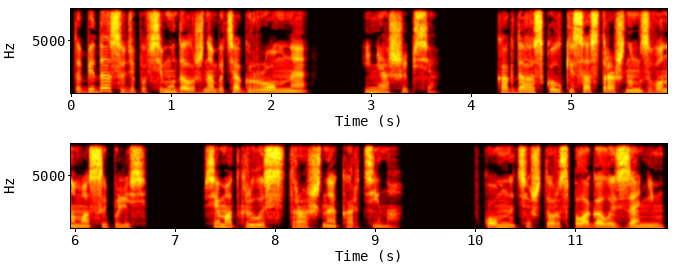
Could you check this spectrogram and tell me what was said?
то беда, судя по всему, должна быть огромная, и не ошибся. Когда осколки со страшным звоном осыпались, всем открылась страшная картина комнате, что располагалась за ним,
